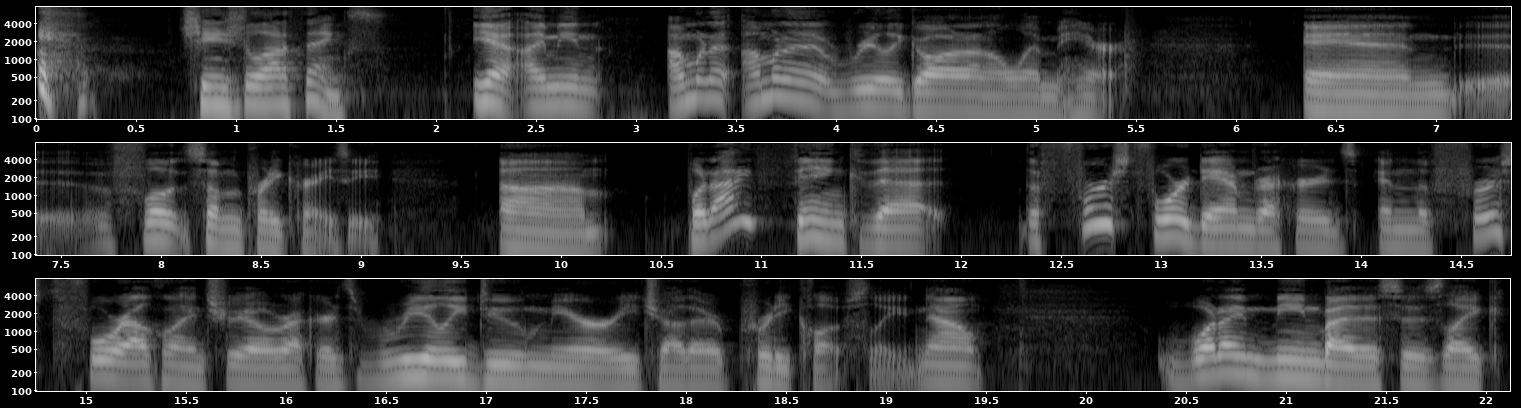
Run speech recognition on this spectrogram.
changed a lot of things. Yeah, I mean, I'm gonna I'm gonna really go out on a limb here and uh, float something pretty crazy. Um, but I think that the first four Damned records and the first four Alkaline Trio records really do mirror each other pretty closely. Now, what I mean by this is like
